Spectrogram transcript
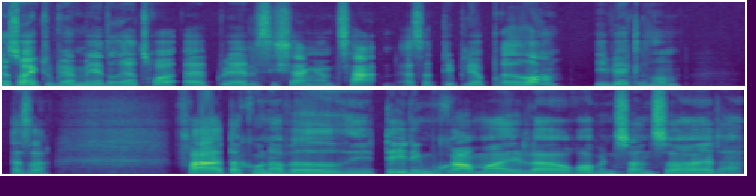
Jeg tror ikke, du bliver mættet. Jeg tror, at reality-genren tager... Altså, det bliver bredere i virkeligheden. Altså, fra at der kun har været øh, datingprogrammer eller Robinson, så er der,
